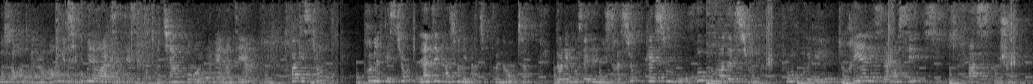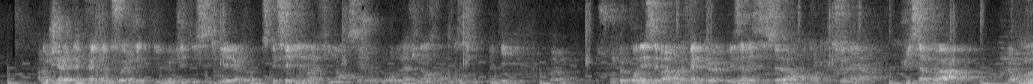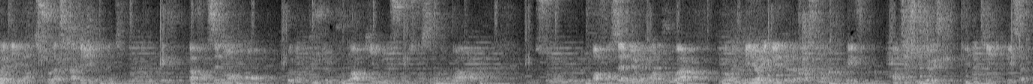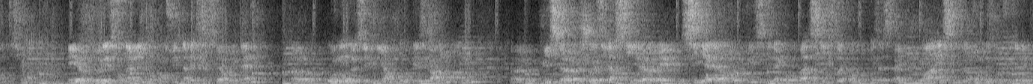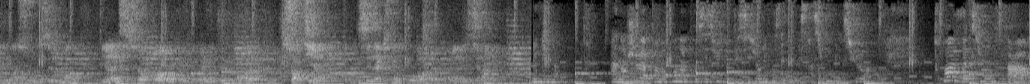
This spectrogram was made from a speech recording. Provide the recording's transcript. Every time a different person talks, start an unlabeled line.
Bonsoir Antoine Laurent. Merci beaucoup d'avoir accepté cet entretien pour MR21. Trois questions. Première question, l'intégration des parties prenantes dans les conseils d'administration. Quelles sont vos recommandations pour que les, de réelles avancées se, se fassent jour?
Nous, chez Reclaim Finance, ONG, qui est euh, spécialisée dans la finance et le rôle de la finance dans la transition climatique, euh, ce qu'on peut prôner, c'est vraiment le fait que les investisseurs, en tant qu'actionnaires, puissent avoir leur mot à dire sur la stratégie climatique de l'entreprise, pas forcément en prenant plus de pouvoir qu'ils ne sont censés en avoir euh, selon le, droit français, mais au moins pouvoir avoir une meilleure idée de la façon dont l'entreprise anticipe les risques climatique et sa transition, et euh, donner son avis pour qu'ensuite l'investisseur lui-même, euh, au nom de ses clients, donc les épargnants, hein, puisse choisir si signaler à l'entreprise s'il est d'accord ou pas, s'il souhaite que l'entreprise aille plus loin, et si l'entreprise refuse d'aller plus loin selon ses demandes, eh bien l'investisseur pourra éventuellement sortir ses actions pour aller investir ailleurs.
Le climat. Un enjeu à prendre en compte dans le processus de décision du conseil d'administration, bien sûr. Trois actions phares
